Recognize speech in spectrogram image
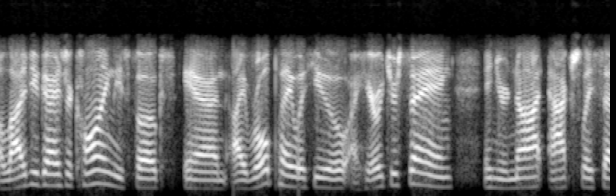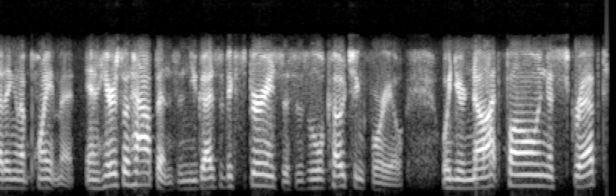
a lot of you guys are calling these folks and I role play with you, I hear what you're saying, and you're not actually setting an appointment. And here's what happens, and you guys have experienced this, this is a little coaching for you. When you're not following a script,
